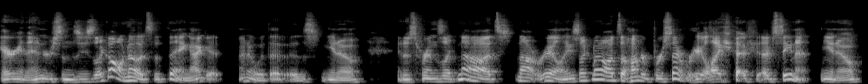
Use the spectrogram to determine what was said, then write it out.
Harry and the Hendersons. He's like, "Oh no, it's the thing. I get, I know what that is," you know. And his friend's like, "No, it's not real." And he's like, "No, it's hundred percent real. Like I've, I've seen it," you know.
